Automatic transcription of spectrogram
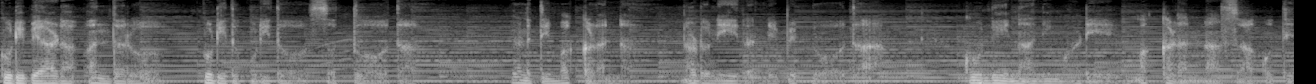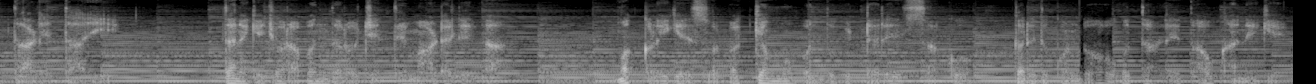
ಕುಡಿಬ್ಯಾಡ ಅಂದರು. ಕುಡಿದು ಕುಡಿದು ಸತ್ತು ಹೋದ ಹೆಂಡತಿ ಮಕ್ಕಳನ್ನ ನಡು ನೀರನ್ನೇ ಬಿಟ್ಟು ಹೋದ ಕೂಲಿ ನಾನಿ ಮಾಡಿ ಮಕ್ಕಳನ್ನ ಸಾಕುತ್ತಿದ್ದಾಳೆ ತಾಯಿ. ತನಗೆ ಜ್ವರ ಬಂದರೂ ಚಿಂತೆ ಮಾಡಲಿಲ್ಲ. ಮಕ್ಕಳಿಗೆ ಸ್ವಲ್ಪ ಕೆಮ್ಮು ಬಂದು ಬಿಟ್ಟರೆ ಸಾಕು. ಕರೆದುಕೊಂಡು ಹೋಗುತ್ತಾಳೆ ದವಾಖಾನೆಗೆ.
